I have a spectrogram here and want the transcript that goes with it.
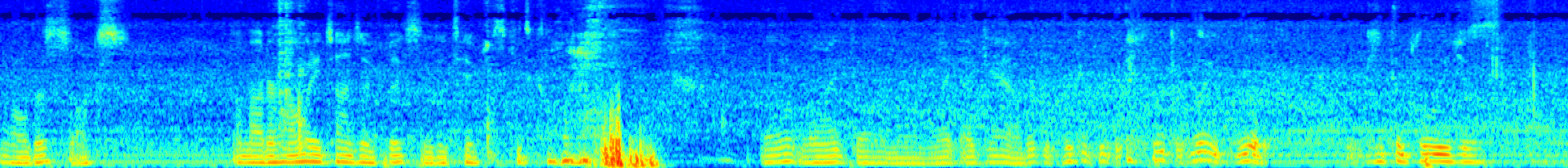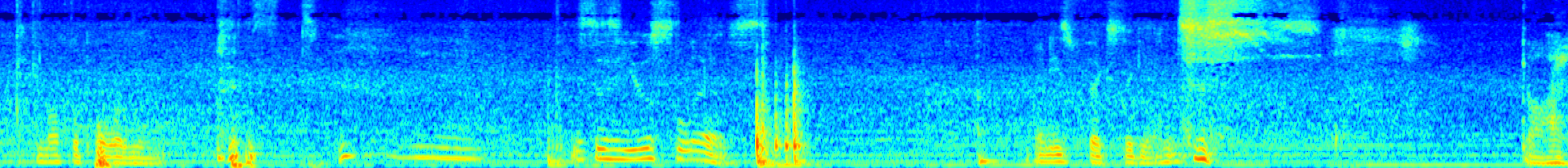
Well, this sucks. No matter how many times I fix it, the tape just keeps coming off. Oh my god, man. Like, again, look at, look at, look at, look at, look, look. He completely just came off the pole again. this is useless. And he's fixed again. god.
